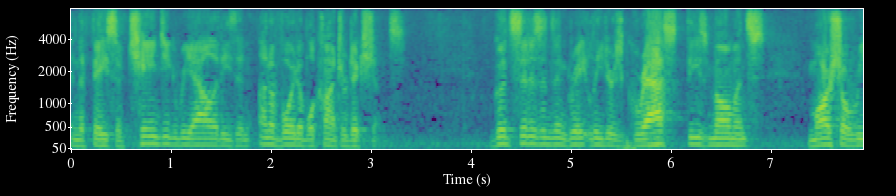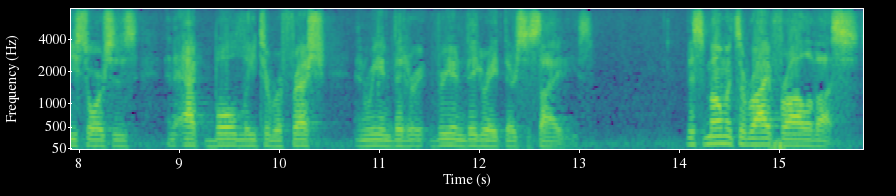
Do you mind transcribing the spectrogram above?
in the face of changing realities and unavoidable contradictions. Good citizens and great leaders grasp these moments, marshal resources, and act boldly to refresh and reinvigorate their societies. This moment's arrived for all of us.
